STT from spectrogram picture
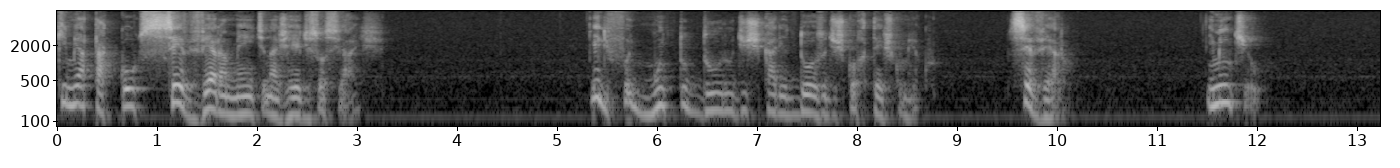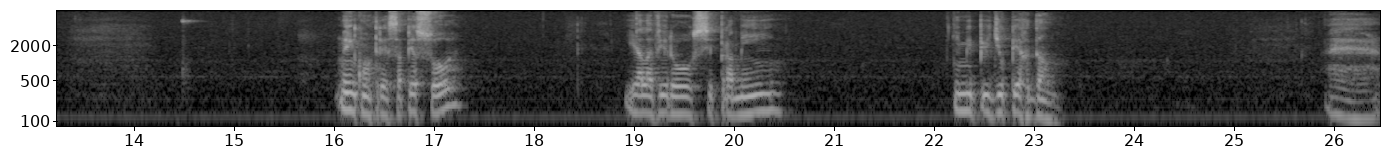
que me atacou severamente nas redes sociais. Ele foi muito duro, descaridoso, descortês comigo. Severo. E mentiu. Eu encontrei essa pessoa e ela virou-se para mim e me pediu perdão. É,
